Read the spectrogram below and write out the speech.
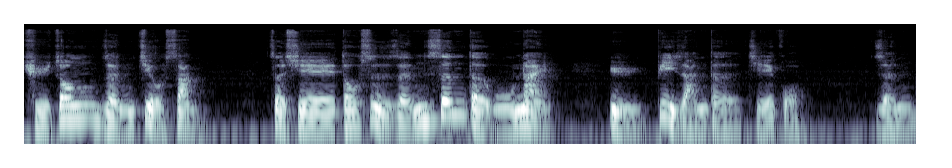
曲终人就散，这些都是人生的无奈与必然的结果。人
